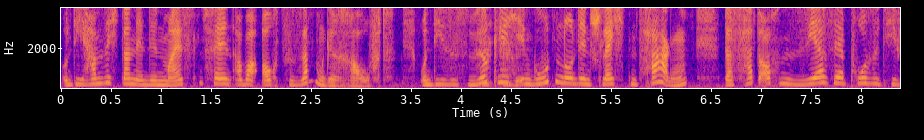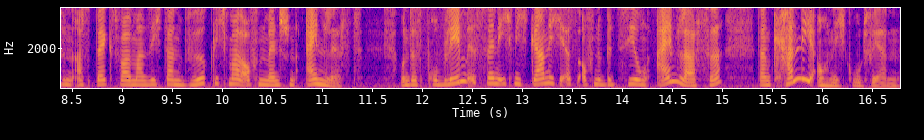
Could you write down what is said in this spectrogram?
Und die haben sich dann in den meisten Fällen aber auch zusammengerauft. Und dieses wirklich in guten und in schlechten Tagen, das hat auch einen sehr, sehr positiven Aspekt, weil man sich dann wirklich mal auf einen Menschen einlässt. Und das Problem ist, wenn ich mich gar nicht erst auf eine Beziehung einlasse, dann kann die auch nicht gut werden.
